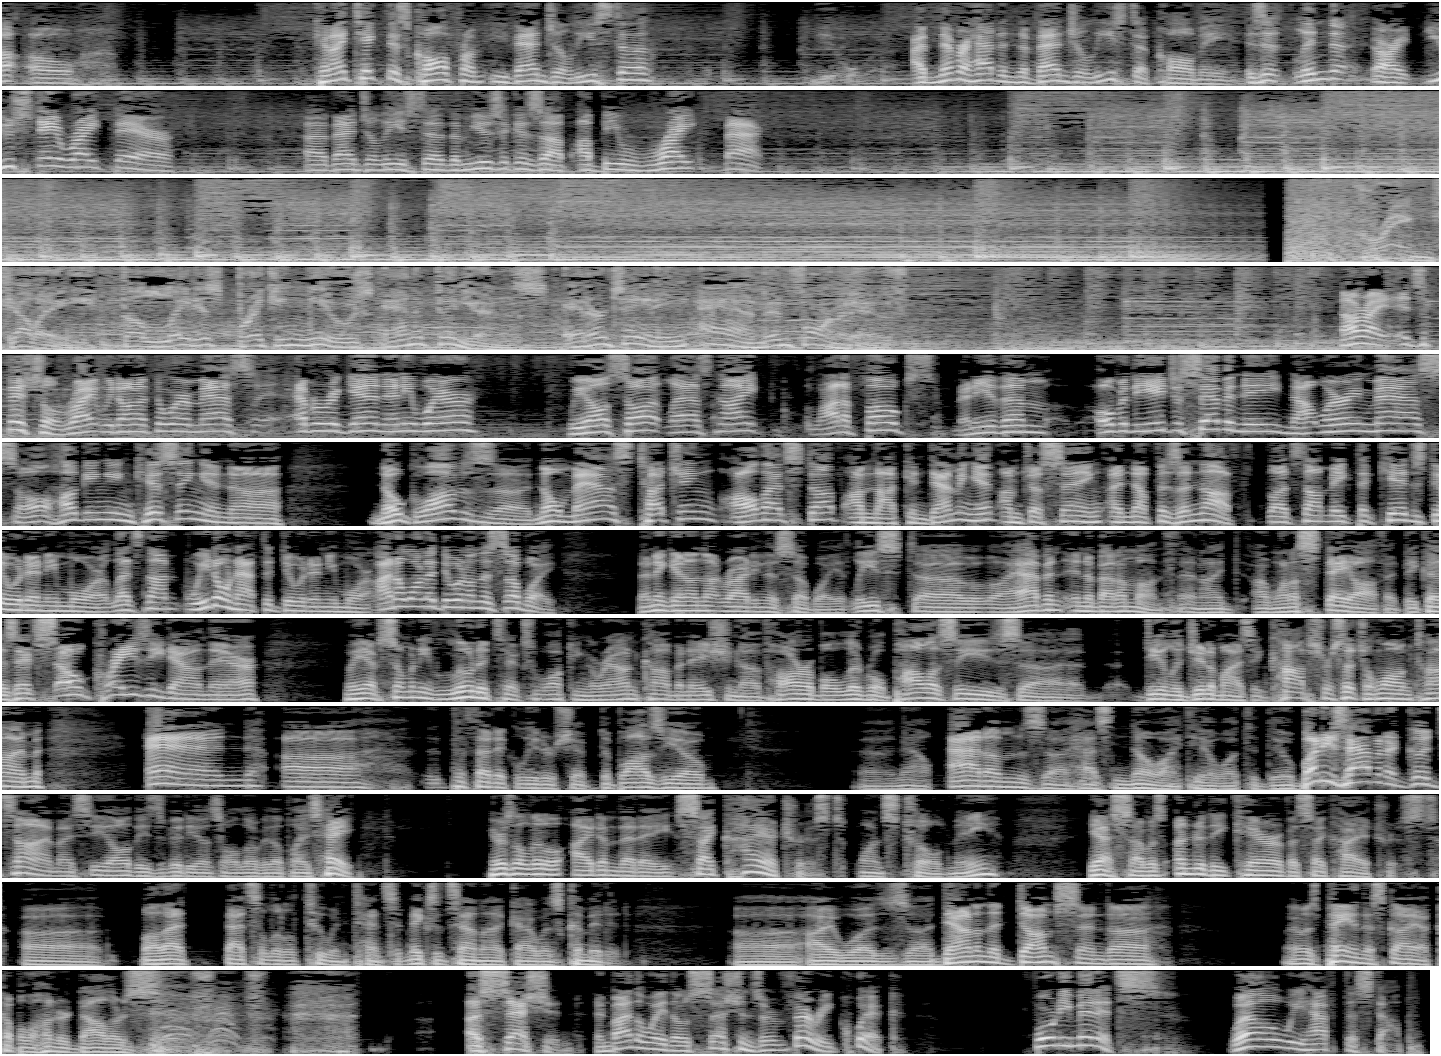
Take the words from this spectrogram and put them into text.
Uh oh. Can I take this call from Evangelista? I've never had an Evangelista call me. Is it Linda? All right, you stay right there, Evangelista. The music is up. I'll be right back. Kelly. The latest breaking news and opinions, entertaining and informative. All right, it's official, right? We don't have to wear masks ever again anywhere. We all saw it last night. A lot of folks, many of them over the age of 70, not wearing masks, all hugging and kissing and uh, no gloves, uh, no mask, touching, all that stuff. I'm not condemning it. I'm just saying enough is enough. Let's not make the kids do it anymore. Let's not. We don't have to do it anymore. I don't want to do it on the subway. Then again, I'm not riding the subway. At least uh, I haven't in about a month, and I I want to stay off it because it's so crazy down there. We have so many lunatics walking around. Combination of horrible liberal policies, uh, delegitimizing cops for such a long time, and uh, pathetic leadership. De Blasio uh, now, Adams uh, has no idea what to do, but he's having a good time. I see all these videos all over the place. Hey, here's a little item that a psychiatrist once told me. Yes, I was under the care of a psychiatrist. Uh, well, that that's a little too intense. It makes it sound like I was committed. Uh, I was uh, down in the dumps, and uh, I was paying this guy a couple of hundred dollars a session. And by the way, those sessions are very quick, forty minutes well, we have to stop.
